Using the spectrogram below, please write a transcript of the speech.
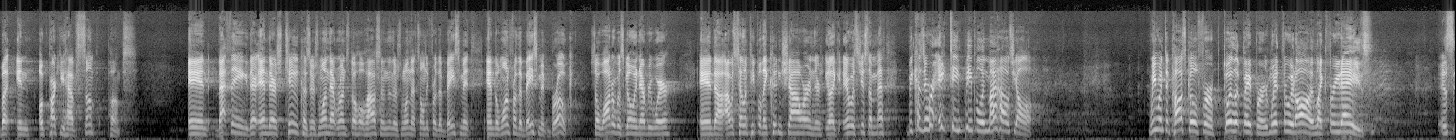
But in Oak Park, you have sump pumps. And that thing there, and there's two because there's one that runs the whole house, and then there's one that's only for the basement. And the one for the basement broke, so water was going everywhere. And uh, I was telling people they couldn't shower, and there's like it was just a mess because there were 18 people in my house, y'all. We went to Costco for toilet paper and went through it all in like three days. It's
